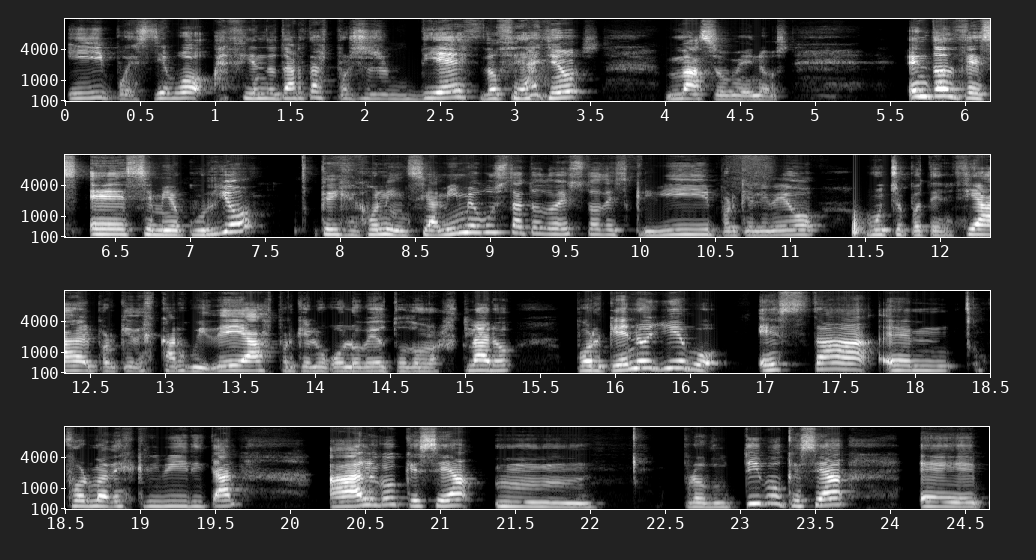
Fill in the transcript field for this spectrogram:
y pues llevo haciendo tartas por esos 10, 12 años más o menos. Entonces, eh, se me ocurrió que dije, Jolín, si a mí me gusta todo esto de escribir, porque le veo mucho potencial, porque descargo ideas, porque luego lo veo todo más claro, ¿por qué no llevo esta em, forma de escribir y tal a algo que sea mm, productivo, que sea eh,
